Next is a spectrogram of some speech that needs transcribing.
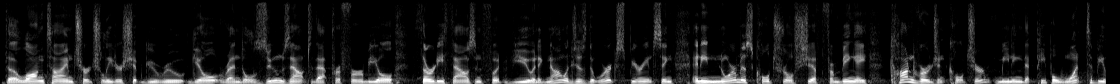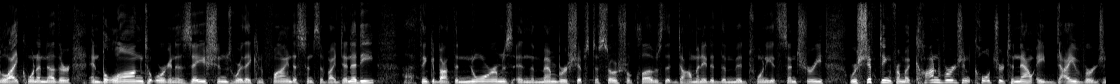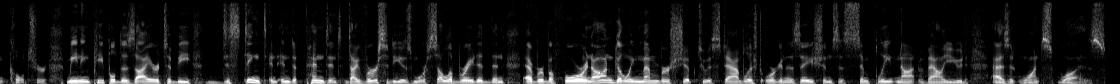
the longtime church leadership guru Gil Rendle zooms out to that proverbial 30,000 foot view and acknowledges that we're experiencing an enormous cultural shift from being a convergent culture, meaning that people want to be like one another and belong to organizations where they can find a sense of identity. Uh, think about the norms and the memberships to social clubs that dominated the mid 20th century. We're shifting from a convergent culture to now a divergent culture, meaning people desire to be distinct and independent. Diversity is more celebrated than ever before, and ongoing membership to established organizations is simply not valued as it once was.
